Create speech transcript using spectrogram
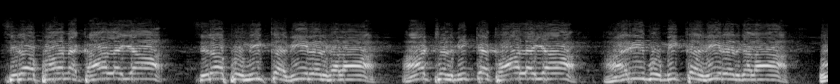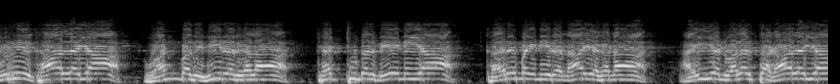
சிறப்பான காலையா சிறப்பு மிக்க வீரர்களா? ஆற்றல் மிக்க காலையா அறிவு மிக்க வீரர்களா? ஒரு காலையா ஒன்பது வீரர்களா? கற்றுடல் மேனியா? கருமை நிற நாயகனா? ஐயன் வளர்த்த காலையா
